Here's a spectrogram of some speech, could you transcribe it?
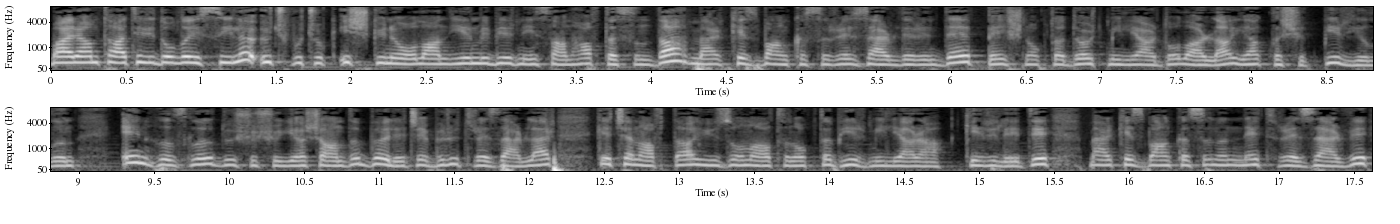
Bayram tatili dolayısıyla 3,5 iş günü olan 21 Nisan haftasında Merkez Bankası rezervlerinde 5,4 milyar dolarla yaklaşık bir yılın en hızlı düşüşü yaşandı. Böylece brüt rezervler geçen hafta 116,1 milyara geriledi. Merkez Bankası'nın net rezervi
